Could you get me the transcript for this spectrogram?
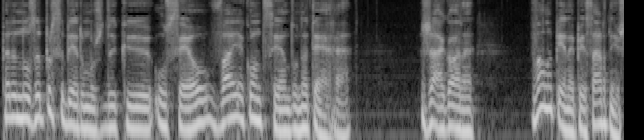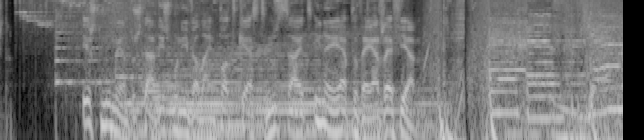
para nos apercebermos de que o céu vai acontecendo na terra. Já agora, Vale a pena pensar nisto. Este momento está disponível em podcast no site e na app da RFM. RFM.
